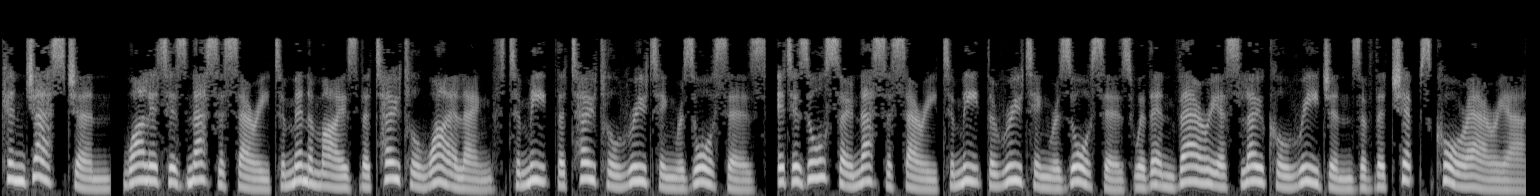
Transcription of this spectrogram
Congestion, while it is necessary to minimize the total wire length to meet the total routing resources, it is also necessary to meet the routing resources within various local regions of the chip's core area.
